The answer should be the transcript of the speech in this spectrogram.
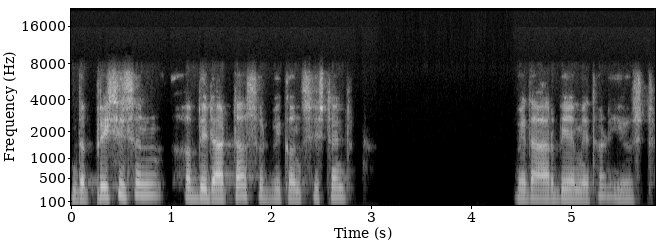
The precision of the data should be consistent with the RBI method used.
